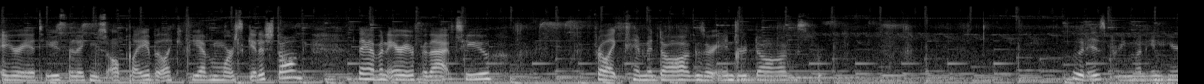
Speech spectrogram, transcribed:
area too so they can just all play. But like if you have a more skittish dog, they have an area for that too. For like timid dogs or injured dogs. Ooh, it is pretty muddy in here.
